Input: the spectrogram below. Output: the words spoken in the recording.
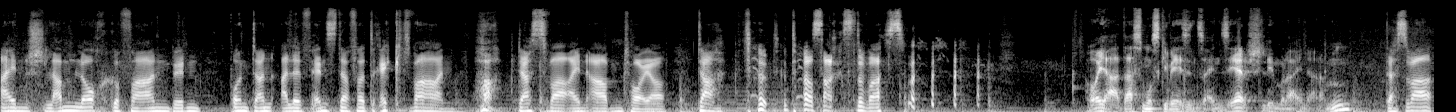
ein Schlammloch gefahren bin und dann alle Fenster verdreckt waren. Ha, das war ein Abenteuer. Da, da, da sagst du was. Oh ja, das muss gewesen sein. Sehr schlimm, Rainer. Hm? Das war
